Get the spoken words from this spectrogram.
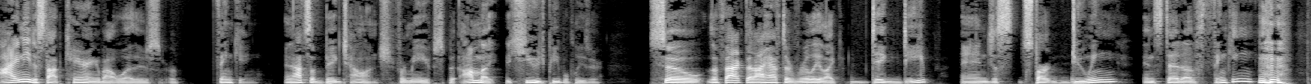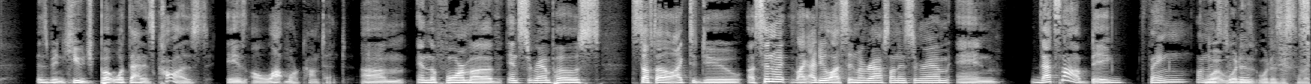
I need to stop caring about what others are thinking. And that's a big challenge for me. I'm a, a huge people pleaser. So the fact that I have to really like dig deep and just start doing instead of thinking has been huge. But what that has caused is a lot more content um, in the form of Instagram posts, stuff that I like to do. A cinema, like I do a lot of cinemagraphs on Instagram, and that's not a big thing on What, Instagram. what is what is a cinemagraph?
